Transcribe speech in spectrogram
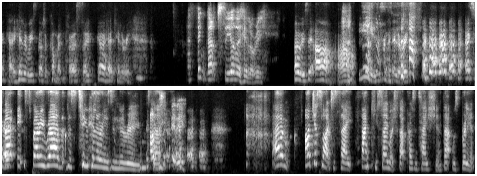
Okay, Hillary's got a comment first, so go ahead, Hillary. I think that's the other Hillary. Oh, is it? Ah, ah. It is. Hillary. okay. It's, very, it's very rare that there's two Hillarys in the room. So. Absolutely. Um, I'd just like to say thank you so much for that presentation. That was brilliant.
